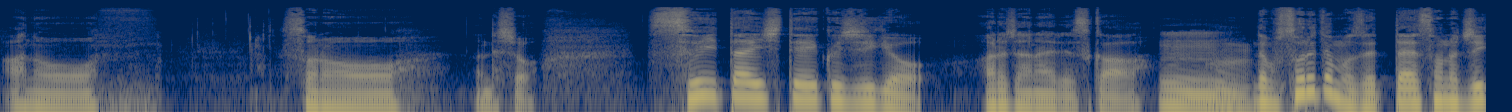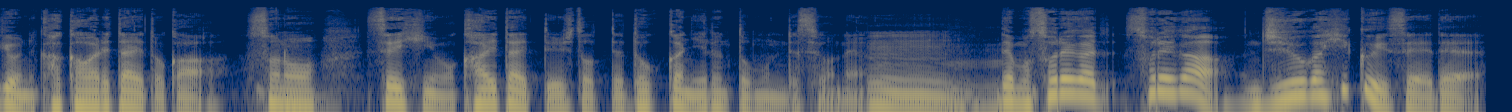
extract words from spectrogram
あのそのなんでしょう衰退していく事業あるじゃないですか、うん。うんでもそれでも絶対その事業に関わりたいとかその製品を買いたいっていう人ってどっかにいると思うんですよね、うん。うん。でもそれがそれが需要が低いせいで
